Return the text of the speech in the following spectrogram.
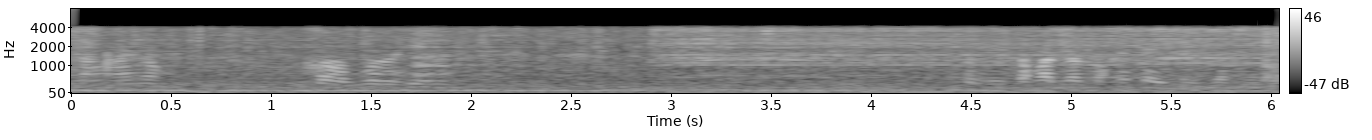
ng anong cover hill. So, dito ka lang makikaibigan mo.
